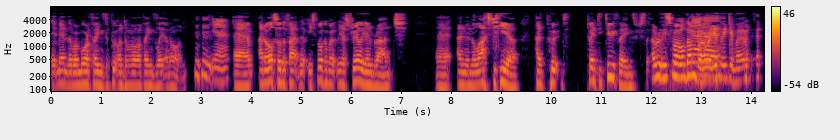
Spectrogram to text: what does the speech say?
it meant there were more things to put onto other things later on. yeah. Um, and also the fact that he spoke about the Australian branch, uh, and in the last year had put 22 things, which is a really small number when you think about it,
